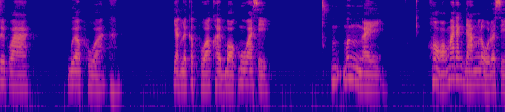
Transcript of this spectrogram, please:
สึกว่าเบื่อผัว อยากเลิกกับผัวคอยบอกมูว่าสิมึมึงไอห่อออกมาดังๆโหลดว่าสิ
